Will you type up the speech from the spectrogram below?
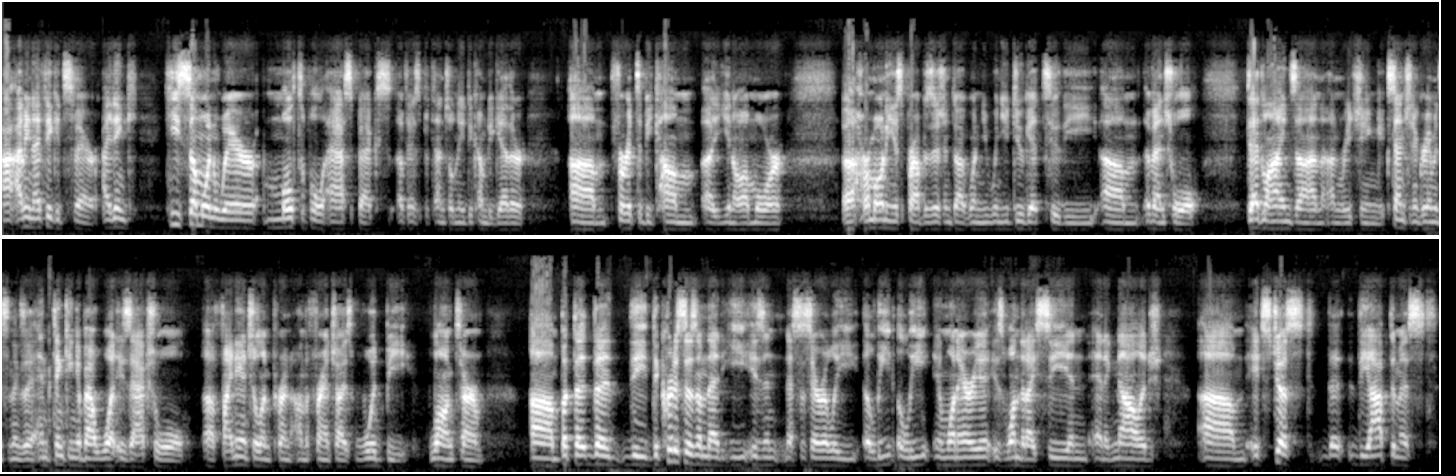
I, I mean i think it's fair. I think he's someone where multiple aspects of his potential need to come together um, for it to become a, you know a more uh, harmonious proposition, Doug. When you when you do get to the um, eventual deadlines on on reaching extension agreements and things, like that, and thinking about what his actual uh, financial imprint on the franchise would be long term. Um, but the, the, the the criticism that he isn't necessarily elite elite in one area is one that I see and, and acknowledge. Um, it's just the the optimist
